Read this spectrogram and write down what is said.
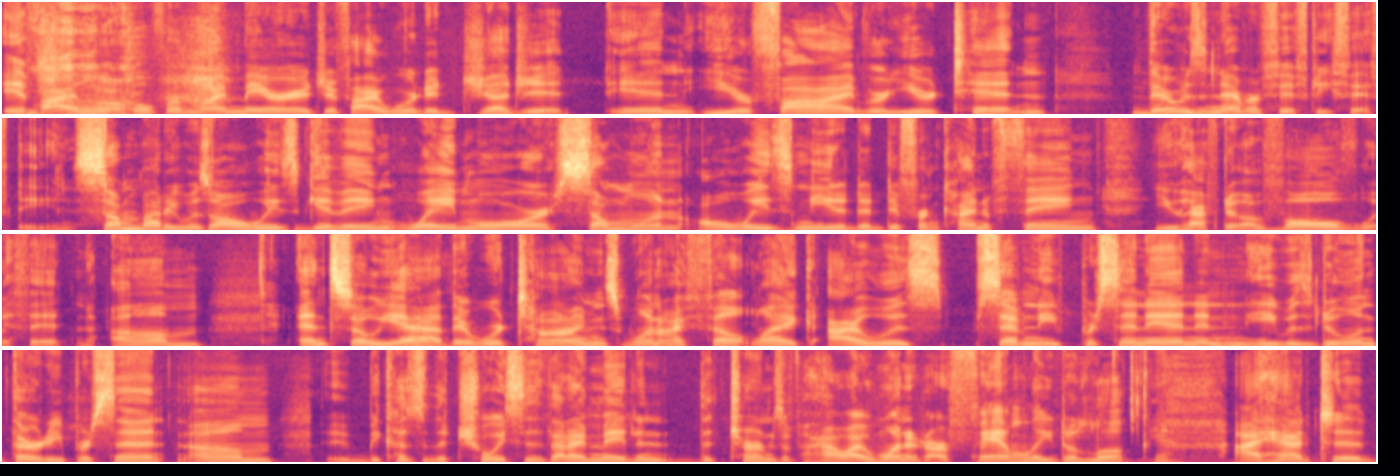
if I look over my marriage, if I were to judge it in year five or year 10, there was never 50 50. Somebody was always giving way more. Someone always needed a different kind of thing. You have to evolve with it. Um, and so, yeah, there were times when I felt like I was 70% in and he was doing 30% um, because of the choices that I made in the terms of how I wanted our family to look. I had to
